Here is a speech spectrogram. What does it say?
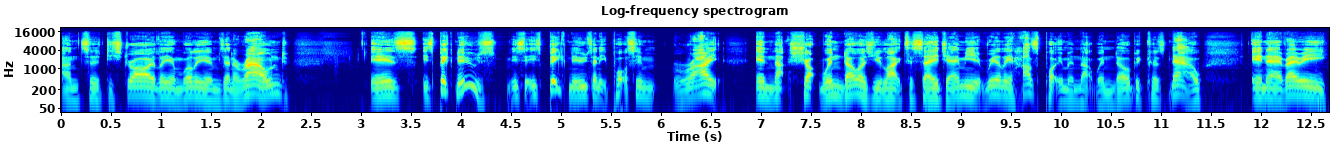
and to destroy Liam Williams in a round is is big news. It's, it's big news and it puts him right in that shop window as you like to say Jamie. It really has put him in that window because now in a very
